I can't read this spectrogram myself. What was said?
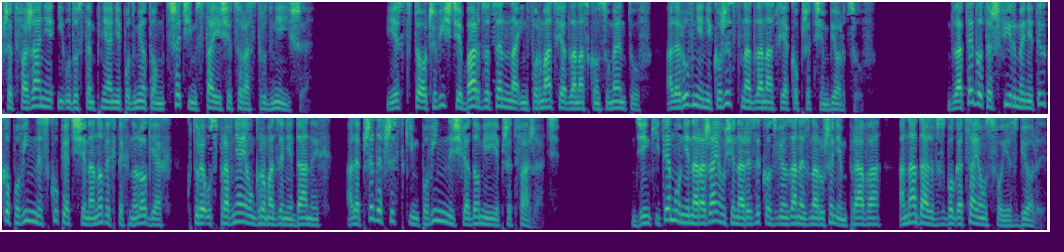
przetwarzanie i udostępnianie podmiotom trzecim staje się coraz trudniejsze. Jest to oczywiście bardzo cenna informacja dla nas konsumentów, ale równie niekorzystna dla nas jako przedsiębiorców. Dlatego też firmy nie tylko powinny skupiać się na nowych technologiach, które usprawniają gromadzenie danych, ale przede wszystkim powinny świadomie je przetwarzać. Dzięki temu nie narażają się na ryzyko związane z naruszeniem prawa, a nadal wzbogacają swoje zbiory.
